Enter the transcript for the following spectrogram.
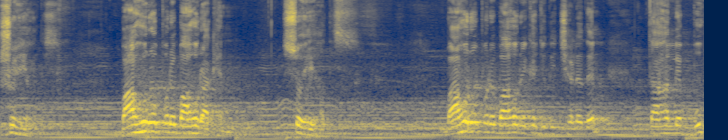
সহি হাদিস। বাহুর ওপরে বাহু রাখেন। সহি হাদিস। বাহুর ওপরে বাহু রেখে যদি ছেড়ে দেন, তাহলে বুক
